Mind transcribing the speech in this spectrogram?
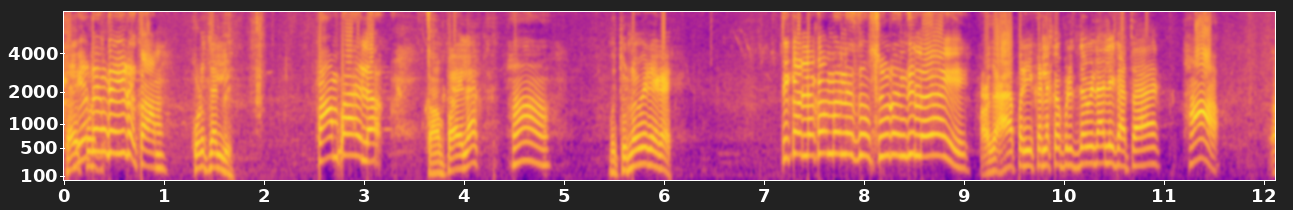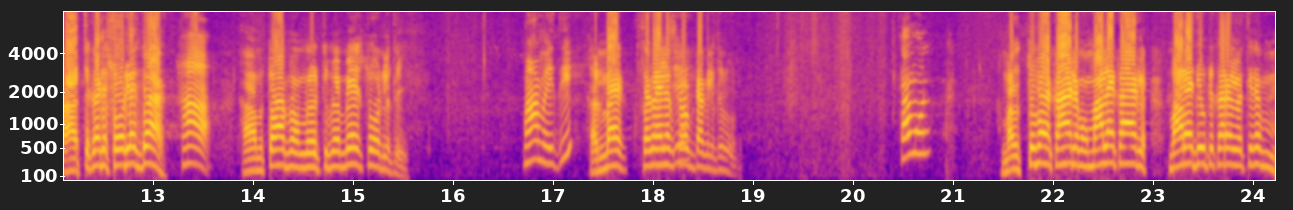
काय भेटेन का इकडे काम. कुठं चालली काम पाहायला. काम पाहायला? हा. मग तू नवीन आहे काय? तिकडल्या कंपनीतून सोडून दिलंय अगं हा पण इकडल्या कंपनीत नवीन आली का आता? हा. हा तिकडे सोडले तू हा. हा मग तो तुम्ही बेस सोडलं ते. माहिती आणि मग सगळ्याला म्हणजे? काढून टाकलं तू. का म्हणून? मग तुम्हाला काढलं मग मला काढलं. मला ड्युटी करायला तिथं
